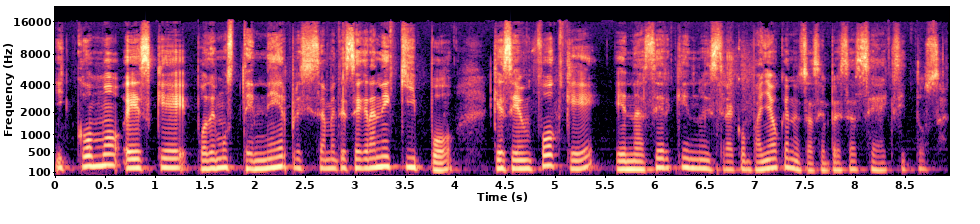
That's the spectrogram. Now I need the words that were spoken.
y cómo es que podemos tener precisamente ese gran equipo que se enfoque en hacer que nuestra compañía o que nuestras empresas sea exitosa.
